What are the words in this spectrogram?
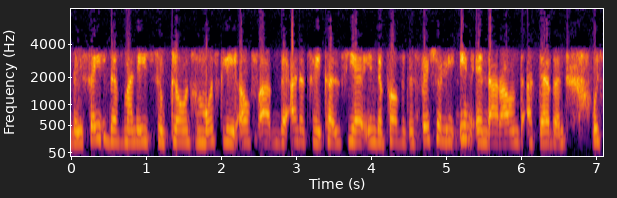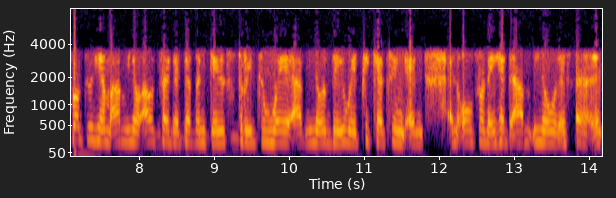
they say they've managed to close mostly of uh, the undertakers here in the province, especially in and around uh, Durban. We spoke to him, um, you know, outside the Durban Gale Street where, um, you know, they were picketing and, and also they had, um, you know, a, a,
